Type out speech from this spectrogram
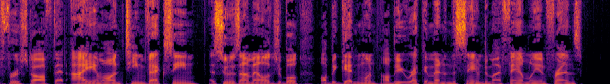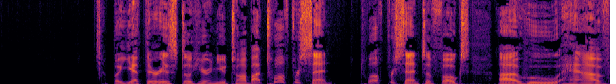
first off, that I am on team vaccine. As soon as I'm eligible, I'll be getting one. I'll be recommending the same to my family and friends. But yet, there is still here in Utah about 12%, 12% of folks uh, who have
